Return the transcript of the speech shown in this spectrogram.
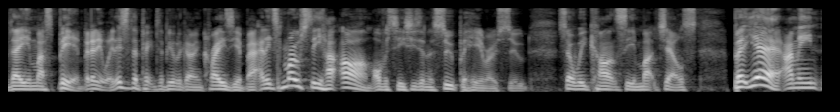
they must be in. But anyway, this is the picture people are going crazy about. And it's mostly her arm. Obviously, she's in a superhero suit, so we can't see much else. But yeah, I mean,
